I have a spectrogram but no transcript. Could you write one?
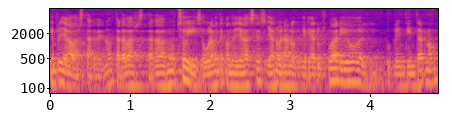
siempre llegabas tarde, ¿no? Tardabas, tardabas mucho y seguramente cuando llegases ya no era lo que quería el usuario, el, tu cliente interno.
